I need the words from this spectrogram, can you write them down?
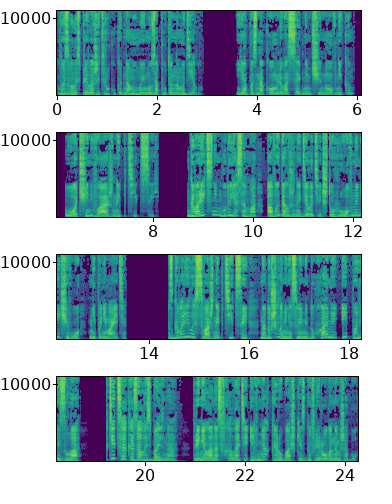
вызвалась приложить руку к одному моему запутанному делу. Я познакомлю вас с одним чиновником, очень важной птицей. Говорить с ним буду я сама, а вы должны делать вид, что ровно ничего не понимаете. Сговорилась с важной птицей, надушила меня своими духами и повезла. Птица оказалась больна, приняла нас в халате и в мягкой рубашке с гофрированным жабо.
